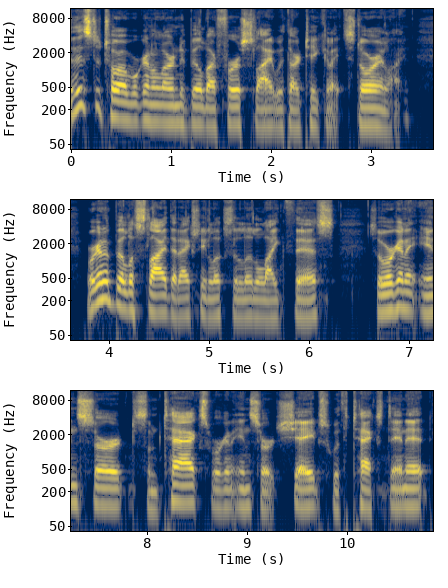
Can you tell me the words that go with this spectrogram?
In this tutorial, we're going to learn to build our first slide with Articulate Storyline. We're going to build a slide that actually looks a little like this. So we're going to insert some text. We're going to insert shapes with text in it.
